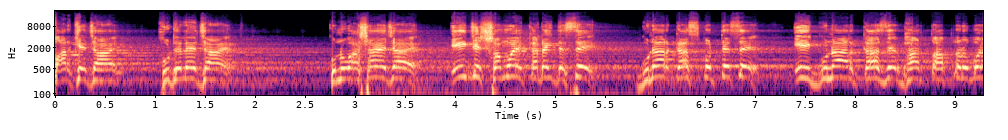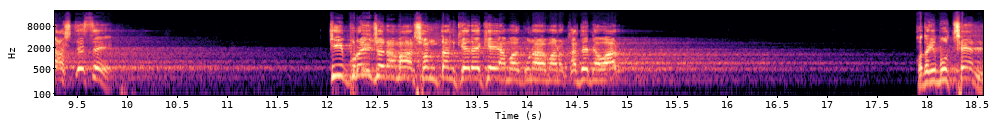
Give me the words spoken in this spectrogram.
পার্কে যায়, হোটেলে যায়, কোনো বাসায় যায়। এই যে সময় কাটাইতেছে, গুনার কাজ করতেছে, এই গুনার কাজের ভার তো আপনার উপর আসতেছে। কি প্রয়োজন আমার সন্তানকে রেখে আমার গুনার আমার কাজে নেওয়ার? কথা কি বুঝছেন?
